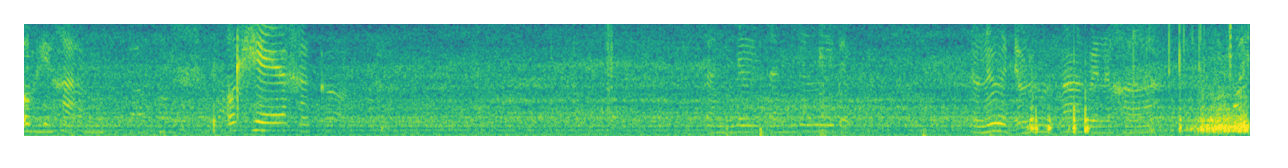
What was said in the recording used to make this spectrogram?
โอเคค่ะ โอเคนะคะก็ตันเลยตันเลยแบบเดี๋ยวนืดเดี๋ยวนืดมากเลยนะคะอุ๊ย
